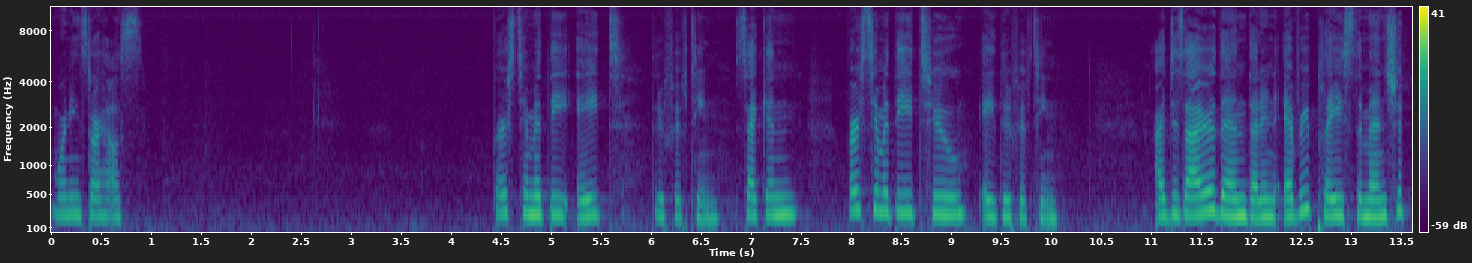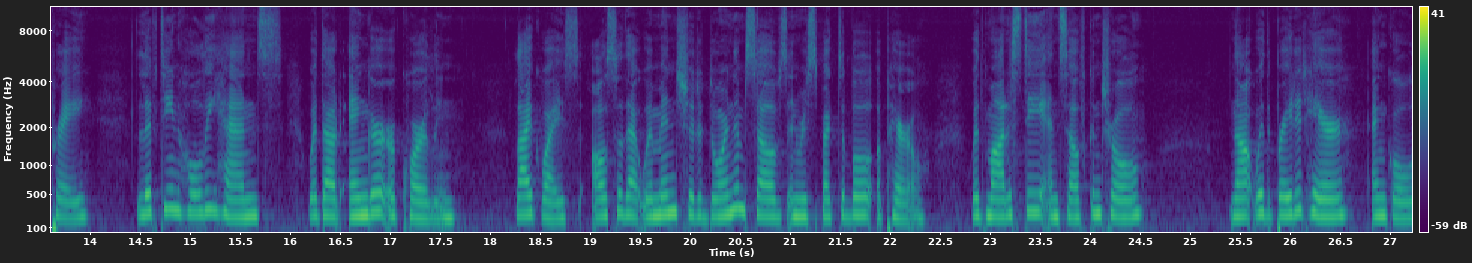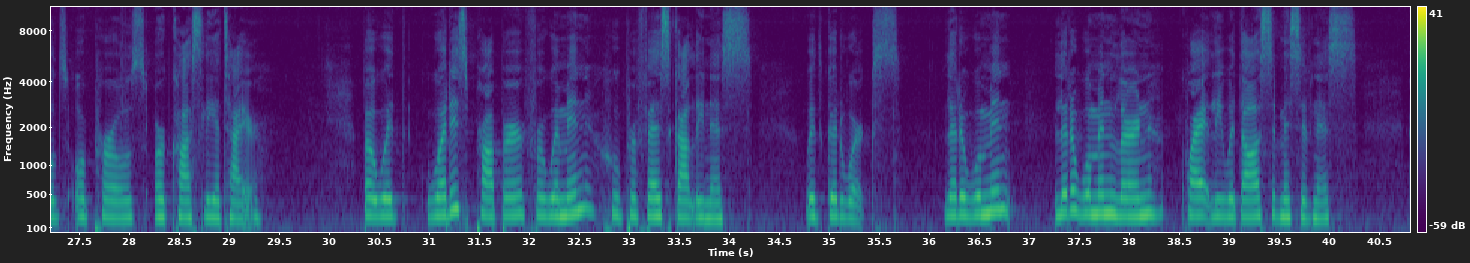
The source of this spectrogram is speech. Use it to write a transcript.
Morning, Storehouse. 1 Timothy 8 through 15. Second, 1 Timothy 2 8 through 15. I desire then that in every place the men should pray, lifting holy hands without anger or quarreling. Likewise, also that women should adorn themselves in respectable apparel, with modesty and self control, not with braided hair and golds or pearls or costly attire, but with what is proper for women who profess godliness, with good works. Let a woman let a woman learn quietly with all submissiveness.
